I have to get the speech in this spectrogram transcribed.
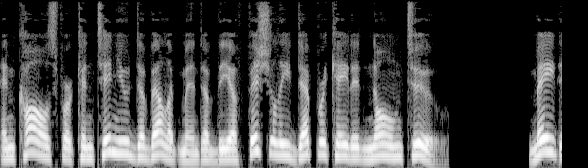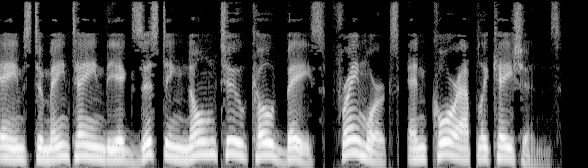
and calls for continued development of the officially deprecated GNOME 2. Mate aims to maintain the existing GNOME 2 code base, frameworks, and core applications.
